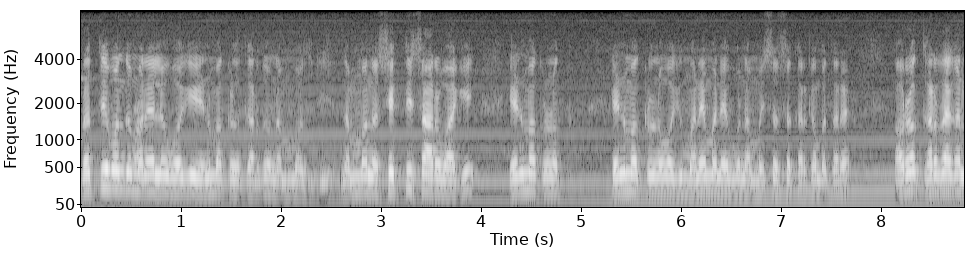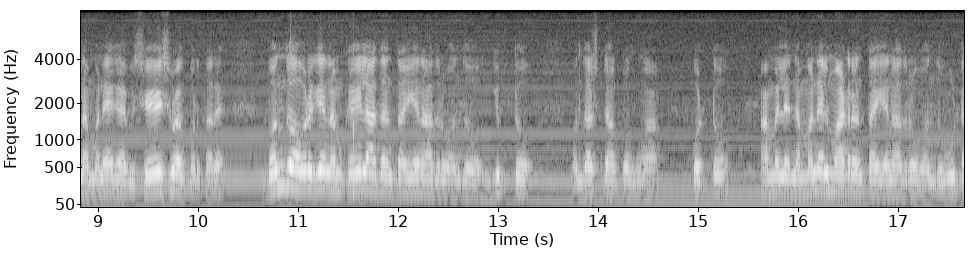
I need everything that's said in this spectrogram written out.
ಪ್ರತಿಯೊಂದು ಮನೆಯಲ್ಲೂ ಹೋಗಿ ಹೆಣ್ಮಕ್ಳು ಕರೆದು ನಮ್ಮ ನಮ್ಮನ್ನು ಶಕ್ತಿ ಸಾರವಾಗಿ ಹೆಣ್ಮಕ್ಳನ್ನ ಹೆಣ್ಮಕ್ಳನ್ನ ಹೋಗಿ ಮನೆ ಮನೆಗೂ ನಮ್ಮ ಮಿಸ್ಸಸ್ ಕರ್ಕೊಂಬರ್ತಾರೆ. ಅವ್ರೋಗಿ ಕರೆದಾಗ ನಮ್ಮ ಮನೆಗೆ ವಿಶೇಷವಾಗಿ ಬರ್ತಾರೆ. ಬಂದು ಅವರಿಗೆ ನಮ್ಮ ಕೈಲಾದಂಥ ಏನಾದರೂ ಒಂದು ಗಿಫ್ಟು ಒಂದು ಅರ್ಶಿನ ಕುಂಕುಮ ಕೊಟ್ಟು ಆಮೇಲೆ ನಮ್ಮ ಮನೇಲಿ ಮಾಡಿರೋಂಥ ಏನಾದರೂ ಒಂದು ಊಟ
